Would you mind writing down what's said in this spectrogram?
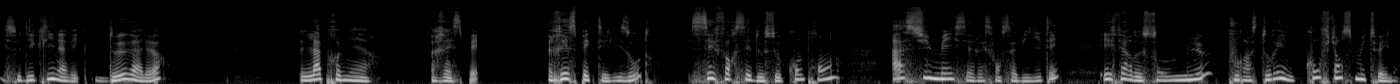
Il se décline avec deux valeurs. La première, respect, respecter les autres, s'efforcer de se comprendre, assumer ses responsabilités et faire de son mieux pour instaurer une confiance mutuelle.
